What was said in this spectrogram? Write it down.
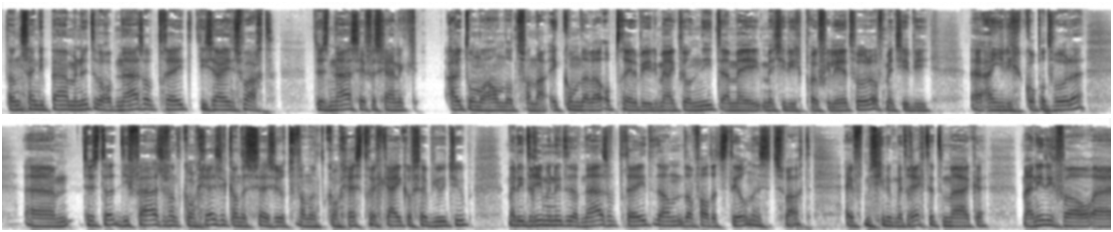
dan zijn die paar minuten waarop Naas optreedt, die zijn zwart. Dus Naas heeft waarschijnlijk uitonderhandeld van, nou, ik kom daar wel optreden bij jullie, maar ik wil niet daarmee met jullie geprofileerd worden of met jullie uh, aan jullie gekoppeld worden. Um, dus dat, die fase van het congres, ik kan dus zes uur van het congres terugkijken of zo op YouTube. Maar die drie minuten dat naast optreedt, dan, dan valt het stil en is het zwart. Heeft misschien ook met rechten te maken. Maar in ieder geval uh,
